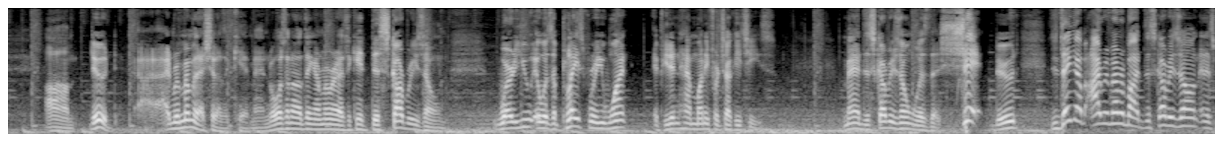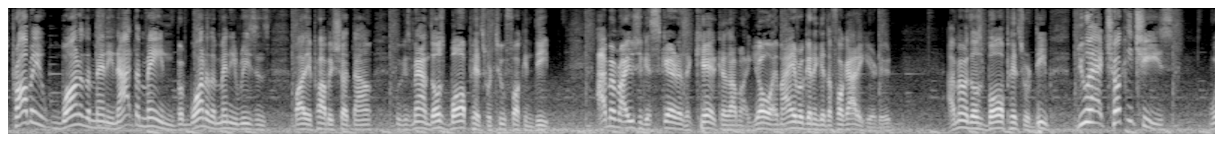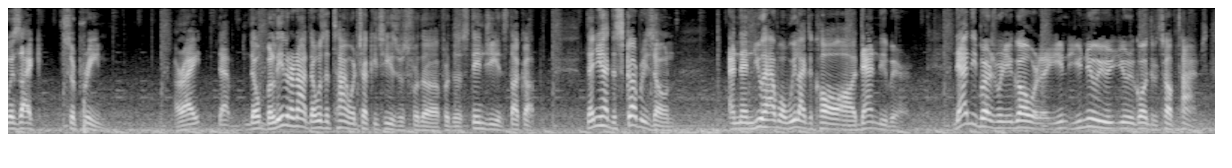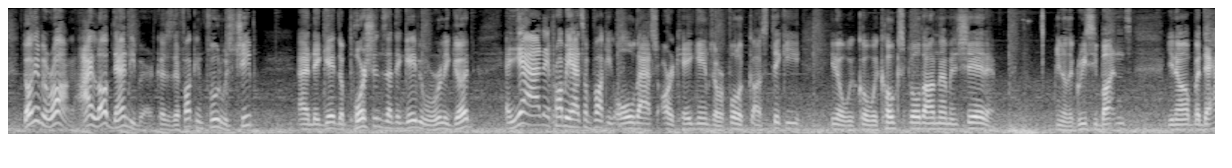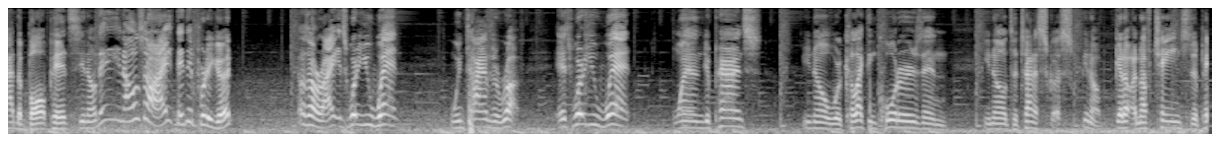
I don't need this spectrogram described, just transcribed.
Um, dude, I remember that shit as a kid, man. There was another thing I remember as a kid Discovery Zone, where you, it was a place where you went if you didn't have money for Chuck E. Cheese. Man, Discovery Zone was the shit, dude. Think of, I remember about Discovery Zone, and it's probably one of the many, not the main, but one of the many reasons why they probably shut down. Because man, those ball pits were too fucking deep. I remember I used to get scared as a kid because I'm like, yo, am I ever gonna get the fuck out of here, dude? I remember those ball pits were deep. You had Chuck E. Cheese was like supreme. All right, that though, believe it or not, there was a time where Chuck E. Cheese was for the for the stingy and stuck up. Then you had Discovery Zone, and then you have what we like to call uh, Dandy Bear. Dandy Bear is where you go where you, you knew you, you were going through tough times. Don't get me wrong, I love Dandy Bear because their fucking food was cheap and they gave the portions that they gave you were really good. And yeah, they probably had some fucking old ass arcade games that were full of uh, sticky, you know, with, with Coke spilled on them and shit, and you know the greasy buttons, you know. But they had the ball pits, you know. They, you know, it was all right. They did pretty good. It was all right. It's where you went when times were rough. It's where you went when your parents, you know, were collecting quarters and, you know, to try to, you know, get enough change to pay.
